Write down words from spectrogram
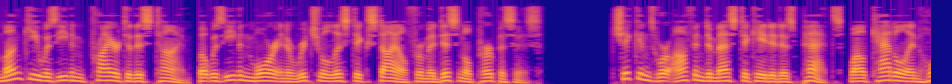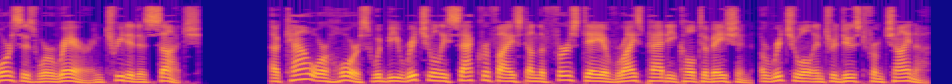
Monkey was eaten prior to this time, but was even more in a ritualistic style for medicinal purposes. Chickens were often domesticated as pets, while cattle and horses were rare and treated as such. A cow or horse would be ritually sacrificed on the first day of rice paddy cultivation, a ritual introduced from China.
